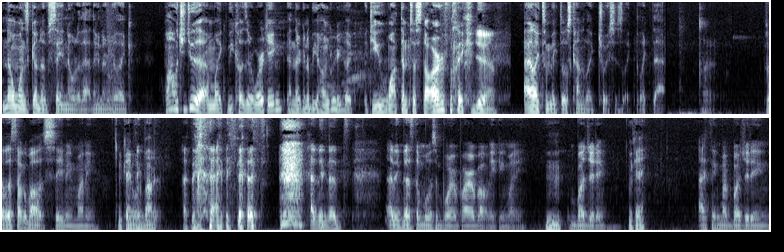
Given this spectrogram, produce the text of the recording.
no one's gonna say no to that. They're gonna be like, why would you do that? I'm like, because they're working and they're gonna be hungry. Like, do you want them to starve? Like, Yeah. I like to make those kind of like choices like like that. All right. So let's talk about saving money. Okay, I what think- about it? I think I think that's I think that's I think that's the most important part about making money. Mm-hmm. Budgeting. Okay. I think my budgeting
